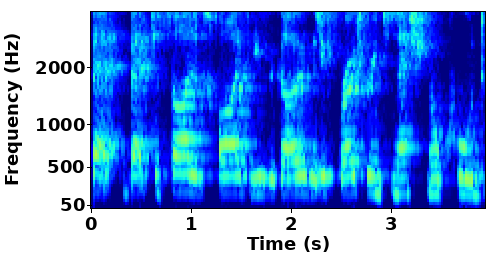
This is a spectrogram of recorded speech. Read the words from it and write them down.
that, that decided five years ago that if Rotary International could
